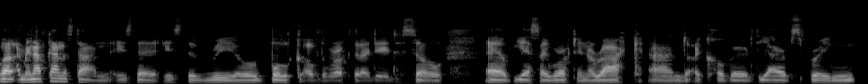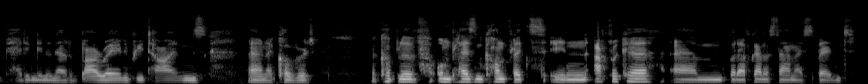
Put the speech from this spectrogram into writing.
Well, I mean, Afghanistan is the is the real bulk of the work that I did. So, uh, yes, I worked in Iraq and I covered the Arab Spring, heading in and out of Bahrain a few times, and I covered a couple of unpleasant conflicts in Africa, um, but Afghanistan I spent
